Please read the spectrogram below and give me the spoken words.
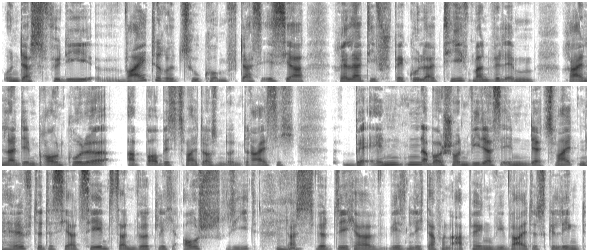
und das für die weitere Zukunft. Das ist ja relativ spekulativ. Man will im Rheinland den Braunkohleabbau bis 2030 beenden, aber schon wie das in der zweiten Hälfte des Jahrzehnts dann wirklich aussieht, mhm. das wird sicher wesentlich davon abhängen, wie weit es gelingt,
